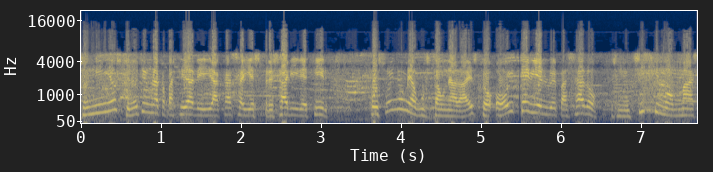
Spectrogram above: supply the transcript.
Son niños que no tienen una capacidad de ir a casa y expresar y decir, pues hoy no me ha gustado nada esto, hoy qué bien lo he pasado. Es muchísimo más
